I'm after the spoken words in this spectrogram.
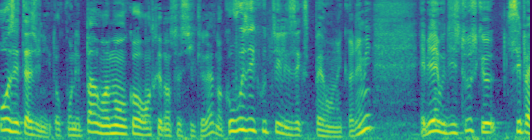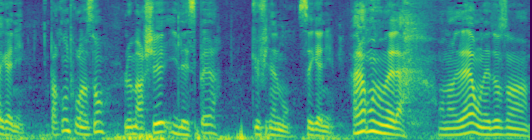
aux États-Unis. Donc on n'est pas vraiment encore rentré dans ce cycle-là. Donc quand vous écoutez les experts en économie, eh bien ils vous disent tous que c'est pas gagné. Par contre, pour l'instant, le marché, il espère que finalement, c'est gagné. Alors on en est là. On en est là, on est dans un,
